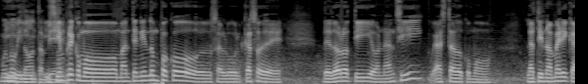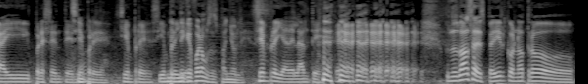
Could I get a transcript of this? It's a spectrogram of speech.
Muy Y- movidón también. Y siempre como manteniendo un poco, salvo el caso de, de Dorothy o Nancy, ha estado como Latinoamérica ahí presente. ¿no? Siempre. Siempre, siempre. Ni, ni que fuéramos españoles. Siempre y adelante. pues nos vamos a despedir con otro.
